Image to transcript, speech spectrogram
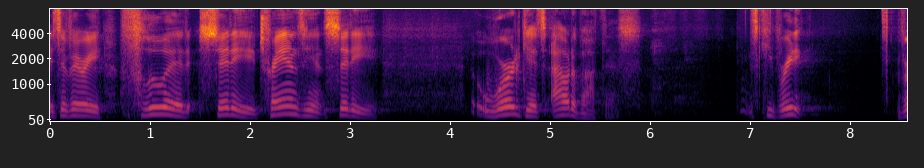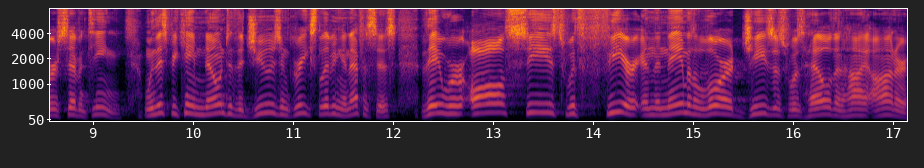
It's a very fluid city, transient city. word gets out about this. Let's keep reading. Verse 17 When this became known to the Jews and Greeks living in Ephesus, they were all seized with fear. In the name of the Lord, Jesus was held in high honor.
